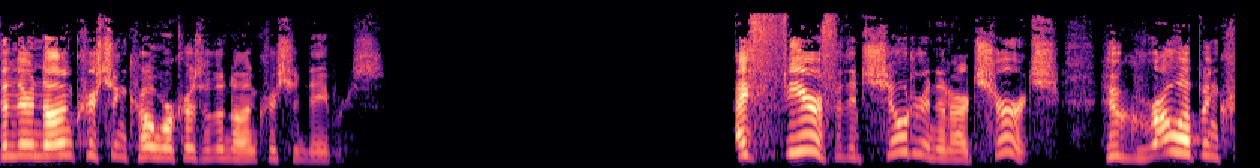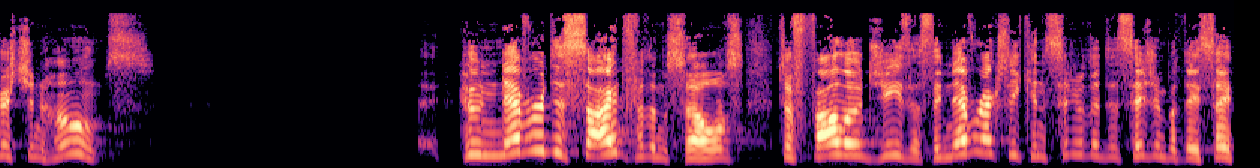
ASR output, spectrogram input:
than their non Christian coworkers or their non Christian neighbors. I fear for the children in our church who grow up in Christian homes, who never decide for themselves to follow Jesus. They never actually consider the decision, but they say,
